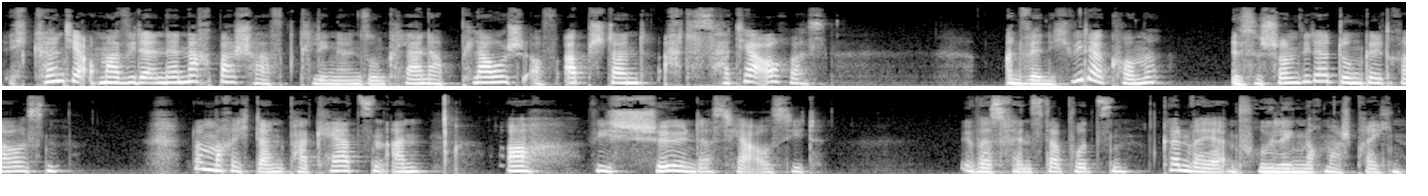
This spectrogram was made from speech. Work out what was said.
Ich könnte ja auch mal wieder in der Nachbarschaft klingeln, so ein kleiner Plausch auf Abstand. Ach, das hat ja auch was. Und wenn ich wiederkomme, ist es schon wieder dunkel draußen. Dann mache ich dann ein paar Kerzen an. Ach, wie schön das hier aussieht. Übers Fenster putzen können wir ja im Frühling noch mal sprechen.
